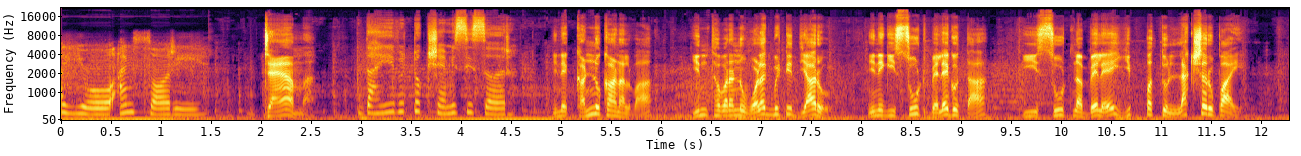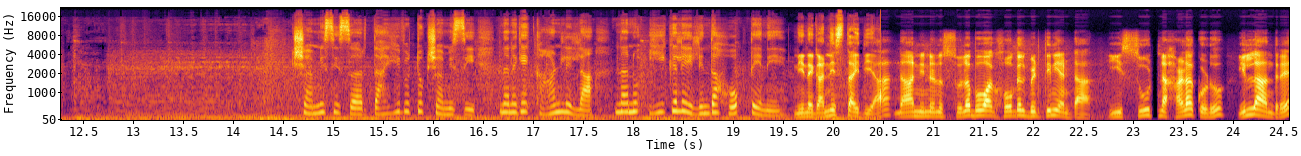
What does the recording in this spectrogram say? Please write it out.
ಅಯ್ಯೋ ಐ ಆಮ್ ಸಾರಿ ಡ್ಯಾಮ್ ದಯವಿಟ್ಟು ಕ್ಷಮಿಸಿ ಸರ್ ನಿನಗೆ ಕಣ್ಣು ಕಾಣಲ್ವಾ? ಇಂಥವರನ್ನು ಒಳಗ್ಬಿಟ್ಟಿದ್ಯಾರು ನಿನಗೆ ಈ ಸೂಟ್ ಬೆಲೆ ಗೊತ್ತಾ? ಈ ಸೂಟ್ನ ಬೆಲೆ ಇಪ್ಪತ್ತು ಲಕ್ಷ ರೂಪಾಯಿ. ಕ್ಷಮಿಸಿ ಸರ್ ದಯವಿಟ್ಟು ಕ್ಷಮಿಸಿ. ನನಗೆ ಕಾಣಲಿಲ್ಲ. ನಾನು ಈಗಲೇ ಇಲ್ಲಿಂದ ಹೋಗ್ತೇನೆ. ನಿನಗೆ ಅನ್ನಿಸ್ತಾ ಇದೆಯಾ? ನಾನು ನಿನ್ನನ್ನು ಸುಲಭವಾಗಿ ಹೋಗಲ್ ಬಿಡ್ತೀನಿ ಅಂತ. ಈ ಸೂಟ್ನ ಹಣ ಕೊಡು. ಇಲ್ಲ ಅಂದ್ರೆ?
